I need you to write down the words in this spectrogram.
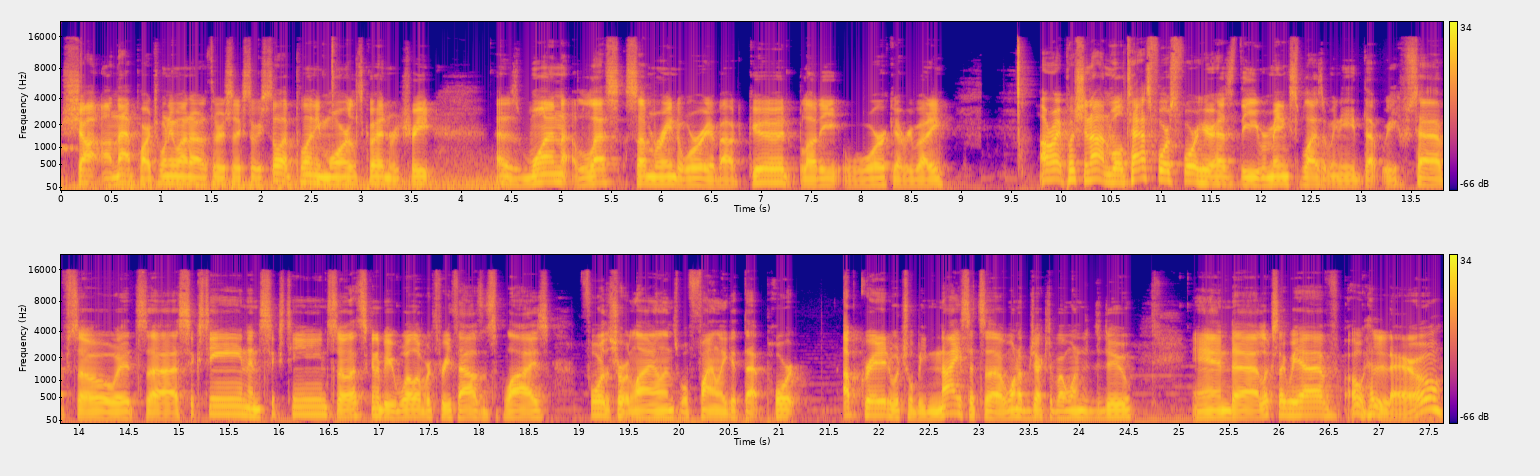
shot on that part. 21 out of 36, so we still have plenty more. Let's go ahead and retreat. That is one less submarine to worry about. Good bloody work, everybody. All right, pushing on. Well, Task Force 4 here has the remaining supplies that we need that we have. So it's uh, 16 and 16, so that's going to be well over 3,000 supplies for the Shortland Islands. We'll finally get that port upgraded, which will be nice. That's uh, one objective I wanted to do. And uh, looks like we have... Oh, hello.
